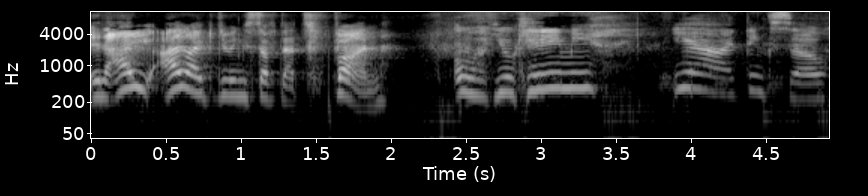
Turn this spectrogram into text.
And I, I like doing stuff that's fun. Oh, you okay, Amy? Yeah, I think so.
